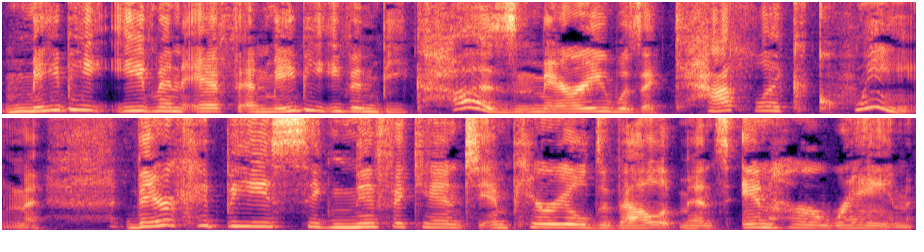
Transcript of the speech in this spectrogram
maybe even if, and maybe even because Mary was a Catholic queen, there could be significant imperial developments in her reign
